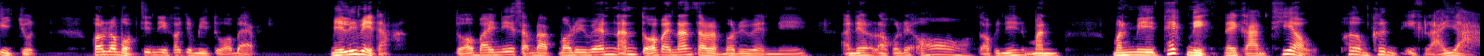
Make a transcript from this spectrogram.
กี่จุด เพราะระบบที่นี่เขาจะมีตั๋วแบบมีลิมิตอะตั๋วใบนี้สำหรับบริเวณนั้น ตั๋วใบนั้นสำหรับบริเวณนี้ อันนี้เราก็ได้อ๋อต่อไปนี้มันมันมีเทคนิคในการเที่ยวเพิ่มขึ้นอีกหลายอย่าง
